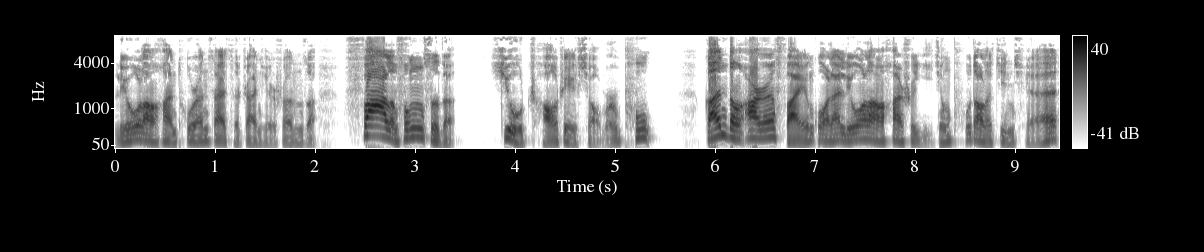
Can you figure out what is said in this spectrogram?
流浪汉突然再次站起身子，发了疯似的就朝这小文扑。赶等二人反应过来，流浪汉是已经扑到了近前，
